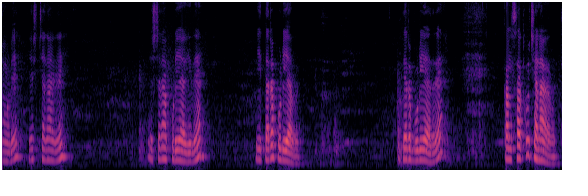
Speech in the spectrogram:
ನೋಡಿ, ಎಷ್ಟು ಚೆನ್ನಾಗಿ ಎಷ್ಟು ಚೆನ್ನಾಗಿ ಪುಡಿ ಆಗಿದೆ? ಈ ಥರ ಪುಡಿ ಆಗಬೇಕು. ಈ ಥರ ಪುಡಿ ಆದರೆ ಕಲ್ಸೋಕ್ಕೂ ಚೆನ್ನಾಗಾಗುತ್ತೆ.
